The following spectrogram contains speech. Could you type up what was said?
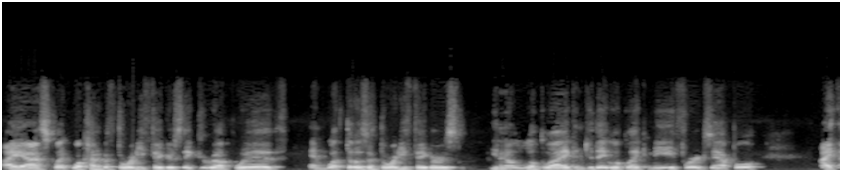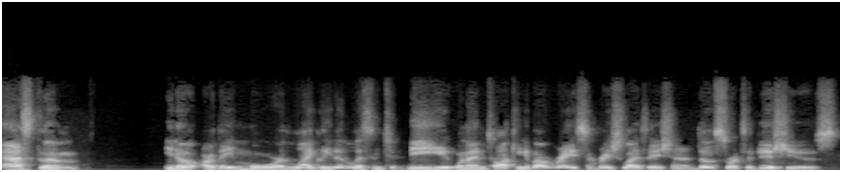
I ask like what kind of authority figures they grew up with and what those authority figures, you know, look like and do they look like me, for example. I ask them, you know, are they more likely to listen to me when I'm talking about race and racialization and those sorts of issues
